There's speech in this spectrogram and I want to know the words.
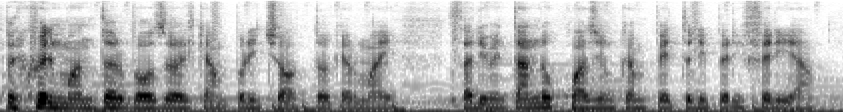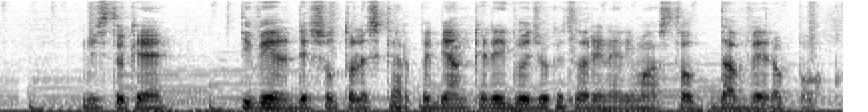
per quel manto erboso del campo 18 che ormai sta diventando quasi un campetto di periferia visto che di verde sotto le scarpe bianche dei due giocatori ne è rimasto davvero poco.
